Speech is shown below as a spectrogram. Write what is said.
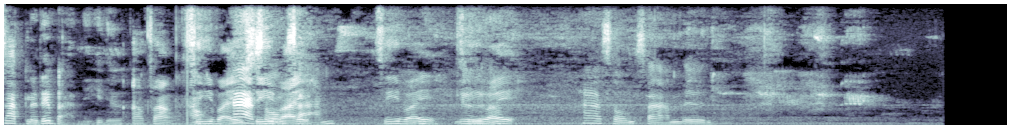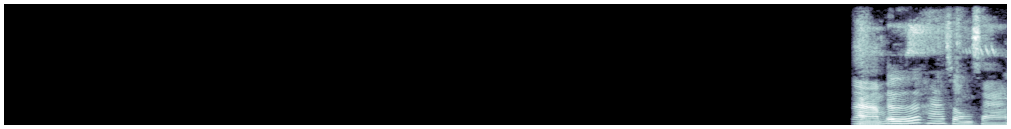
สัตว์เลยได้บาทนี้เด้ออ่าฟังเอ้าซีไว้ห้าซีสองไว้สามสีไว้เอสีอไว้ห้าสองสามเดินามเออห้าสองสาม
